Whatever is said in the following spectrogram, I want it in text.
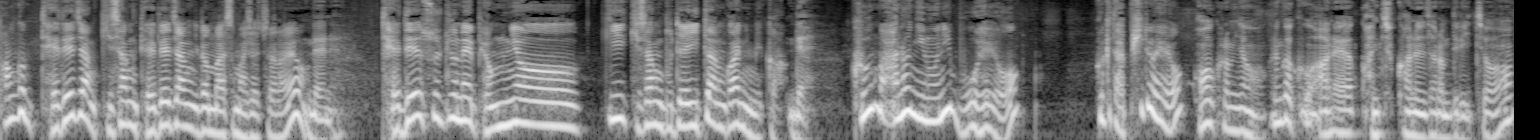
방금 대대장, 기상 대대장 이런 말씀하셨잖아요. 네네. 대대 수준의 병력이 기상 부대에 있다는 거 아닙니까? 네. 그 많은 인원이 뭐해요? 그렇게 다 필요해요? 어, 그럼요. 그러니까 그 안에 관측하는 사람들이 있죠.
